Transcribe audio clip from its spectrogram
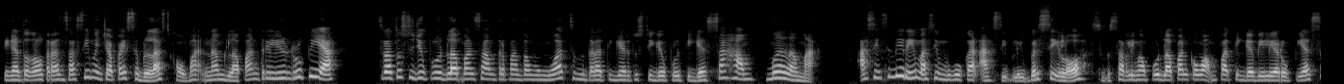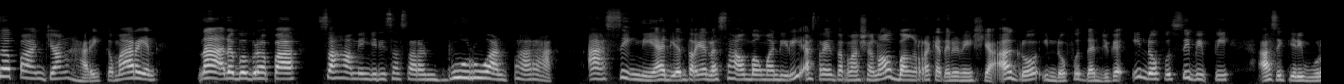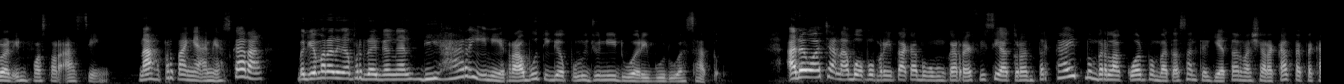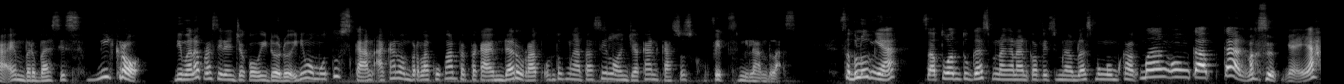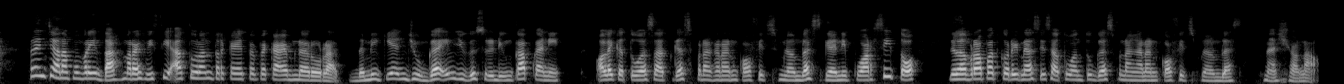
dengan total transaksi mencapai 11,68 triliun rupiah. 178 saham terpantau menguat sementara 333 saham melemah. Asing sendiri masih membukukan aksi beli bersih loh sebesar 58,43 miliar rupiah sepanjang hari kemarin. Nah, ada beberapa saham yang jadi sasaran buruan para asing nih ya. Di antaranya adalah saham Bank Mandiri, Astra Internasional, Bank Rakyat Indonesia Agro, Indofood, dan juga Indofood CBP asik jadi buruan investor asing. Nah, pertanyaannya sekarang, bagaimana dengan perdagangan di hari ini, Rabu 30 Juni 2021? Ada wacana bahwa pemerintah akan mengumumkan revisi aturan terkait pemberlakuan pembatasan kegiatan masyarakat PPKM berbasis mikro di mana Presiden Joko Widodo ini memutuskan akan memperlakukan PPKM darurat untuk mengatasi lonjakan kasus COVID-19. Sebelumnya, Satuan Tugas Penanganan COVID-19 mengungkap, mengungkapkan maksudnya ya, rencana pemerintah merevisi aturan terkait PPKM darurat. Demikian juga ini juga sudah diungkapkan nih oleh Ketua Satgas Penanganan COVID-19 Gani Puarsito dalam rapat koordinasi Satuan Tugas Penanganan COVID-19 Nasional.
